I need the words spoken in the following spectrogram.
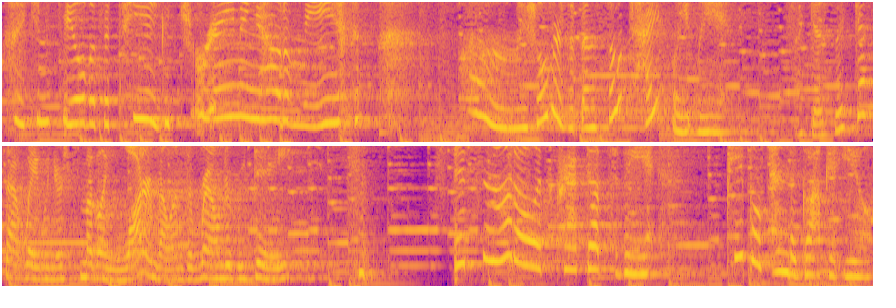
I can feel the fatigue draining out of me. Ah, My shoulders have been so tight lately. I guess they get that way when you're smuggling watermelons around every day. It's not all it's cracked up to be. People tend to gawk at you.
